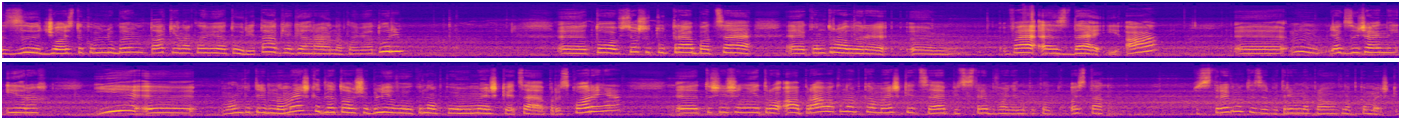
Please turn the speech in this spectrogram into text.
з джойстиком любим, так і на клавіатурі. Так як я граю на клавіатурі, то все, що тут треба, це контролери е, VSD і A, ну, як в звичайних іграх. І вам потрібна мишка для того, щоб лівою кнопкою мишки це прискорення, точніше нітро, а права кнопка мишки це підстрибування. Наприклад, ось так. Підстрибнути це потрібна права кнопка мишки.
